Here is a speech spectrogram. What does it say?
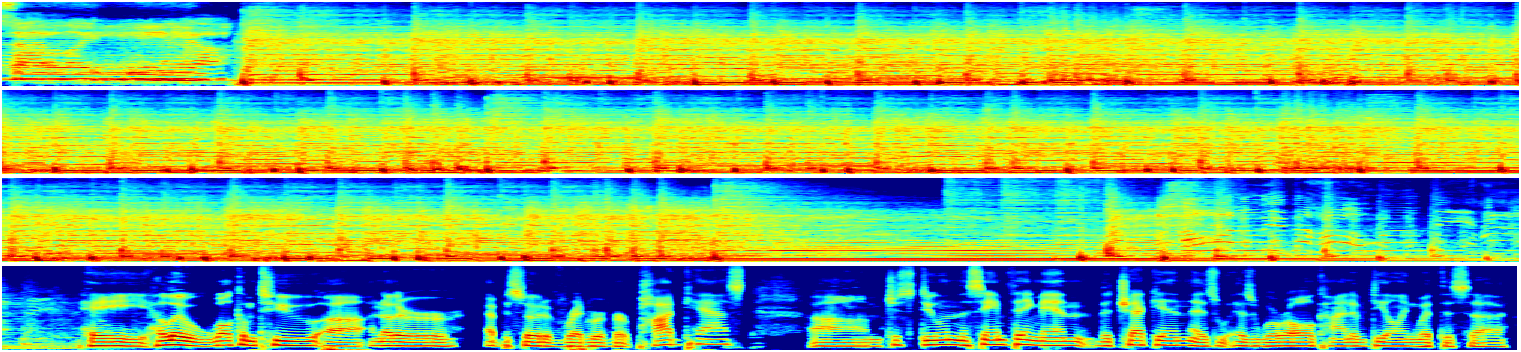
Hey, hello, welcome to uh, another episode of Red River Podcast. Um, just doing the same thing, man. The check-in as as we're all kind of dealing with this uh,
